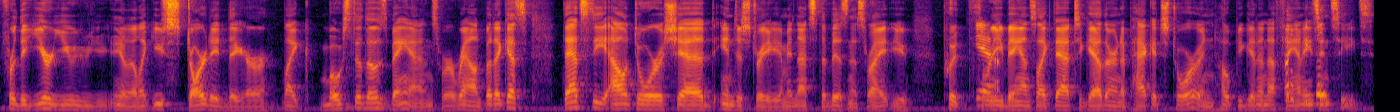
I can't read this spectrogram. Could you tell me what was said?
For the year you, you know, like you started there, like most of those bands were around. But I guess that's the outdoor shed industry. I mean, that's the business, right? You put three Yeah. bands like that together in a package store and hope you get enough fannies and seats.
